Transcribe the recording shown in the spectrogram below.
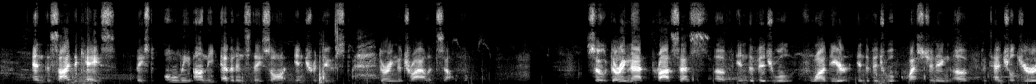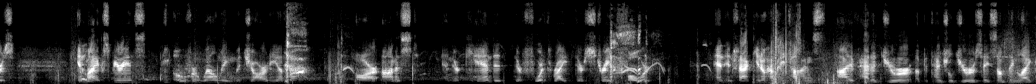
and decide the case based only on the evidence they saw introduced during the trial itself. So during that process of individual voir dire, individual questioning of potential jurors, in my experience, the overwhelming majority of them are honest and they're candid, they're forthright, they're straightforward. And in fact, you know how many times I've had a juror, a potential juror, say something like,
